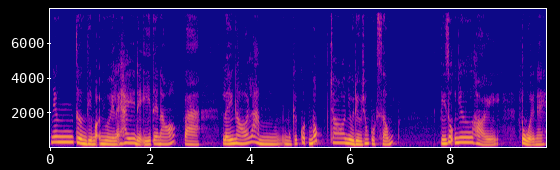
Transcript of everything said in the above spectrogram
Nhưng thường thì mọi người lại hay để ý tới nó Và lấy nó làm một cái cột mốc cho nhiều điều trong cuộc sống Ví dụ như hỏi tuổi này,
